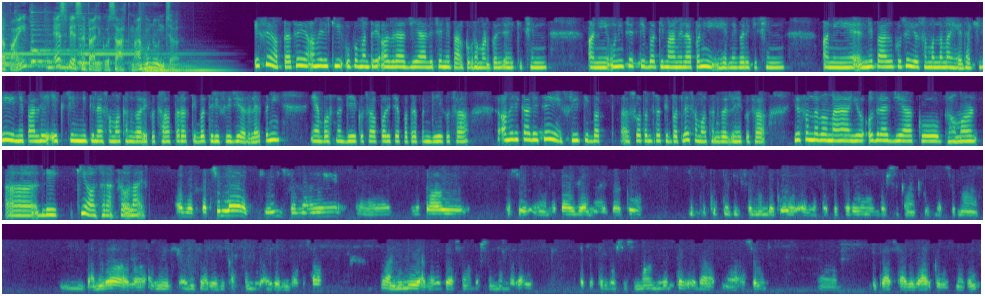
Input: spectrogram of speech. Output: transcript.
तपाईँ एसपिएस नेपालीको साथमा हुनुहुन्छ। यसै हप्ता चाहिँ अमेरिकी उपमन्त्री अजरा जियाले चाहिँ नेपालको भ्रमण गरिरहेकी छिन् अनि उनी चाहिँ तिब्बती मामिला पनि हेर्ने गरेकी छिन्। अनि नेपालको चाहिँ यो सम्बन्धमा हेर्दाखेरि नेपालले एक चिन नीतिलाई समर्थन गरेको छ तर तिब्बती रिफ्युजीहरूलाई पनि यहाँ बस्न दिएको छ परिचय पत्र पनि दिएको छ। र अमेरिकाले चाहिँ फ्री तिब्बत स्वतन्त्र तिब्बतलाई समर्थन गरिरहेको छ। यो सन्दर्भमा यो ओजराजियाको भ्रमणले के अर्थ राख्छ होला? अब पछिल्ला केही समय नेपाल नेपाल र अमेरिकाको कूटनैतिक सम्बन्धको अब पचहत्तरौँ वर्षगाँठको उपलक्ष्यमा भनेर अब अमेरिकी अधिकारीहरू काठमाडौँ आइरहनु भएको छ। र हामीले अमेरिकासँग सम्बन्धलाई पचहत्तर वर्षसम्म निरन्तर एउटा असल विकास साझेदारको रूपमा चाहिँ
